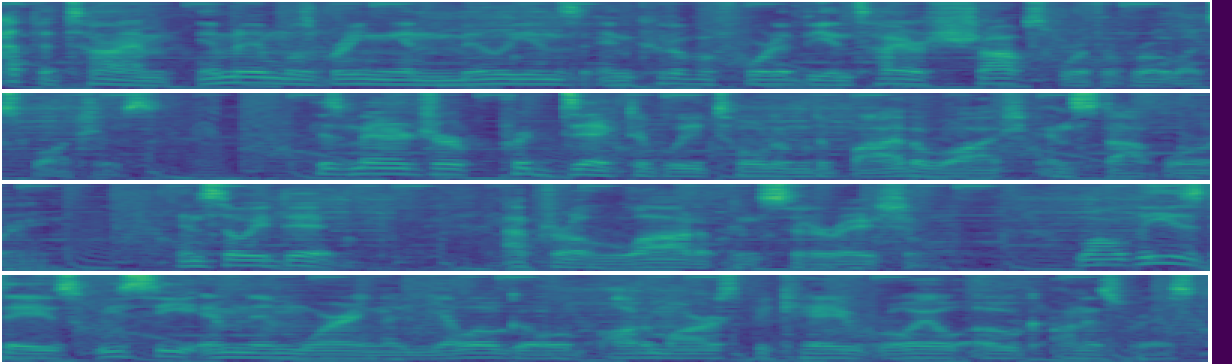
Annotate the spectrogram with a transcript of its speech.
At the time, Eminem was bringing in millions and could have afforded the entire shop's worth of Rolex watches. His manager predictably told him to buy the watch and stop worrying. And so he did, after a lot of consideration. While these days we see Eminem wearing a yellow gold Audemars Piguet Royal Oak on his wrist,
